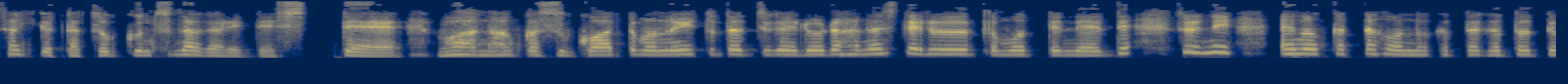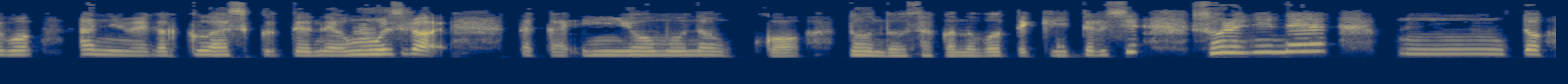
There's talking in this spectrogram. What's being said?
さっき達夫くんつながりでして、わあ、なんかすごい頭のいい人たちがいろいろ話してると思ってね。で、それに、あの、片方の方がとてもアニメが詳しくてね、面白い。だから引用もなんか、どんどん遡って聞いてるし、それにね、うーんと、カ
